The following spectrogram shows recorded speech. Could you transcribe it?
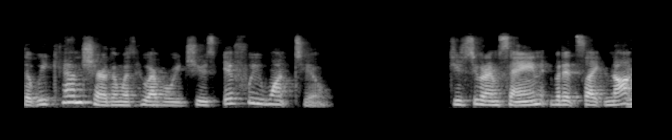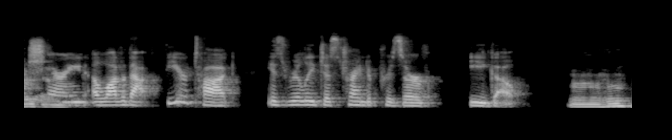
that we can share them with whoever we choose if we want to. Do you see what I'm saying? But it's like not Amen. sharing a lot of that fear talk is really just trying to preserve ego. Mm-hmm.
